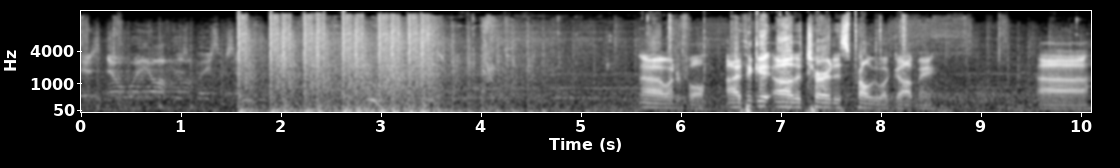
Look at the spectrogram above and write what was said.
There's no way off this base except Oh, wonderful. I think it, oh, the turret is probably what got me. Uh.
